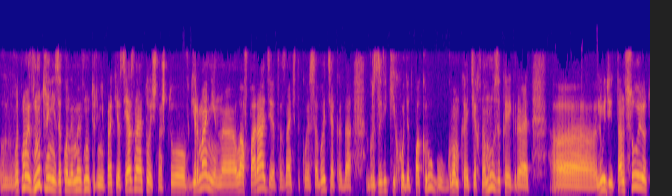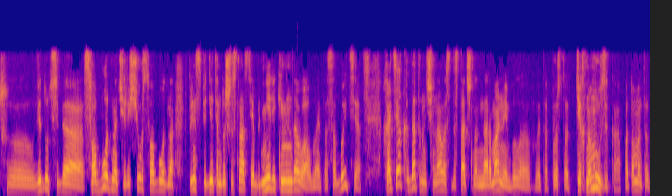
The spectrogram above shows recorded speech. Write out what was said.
Вот мой внутренний закон и мой внутренний протест. Я знаю точно, что в Германии на лав-параде, это, знаете, такое событие, когда грузовики ходят по кругу, громкая техномузыка играет, а, люди танцуют, э, ведут себя свободно, чересчур свободно. В принципе, детям до 16 я бы не рекомендовал на это событие. Хотя когда-то начиналось достаточно нормально и было это просто техномузыка. Потом это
